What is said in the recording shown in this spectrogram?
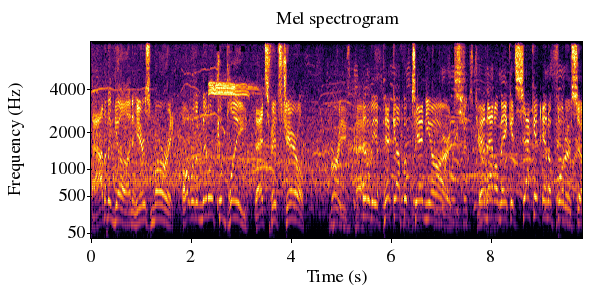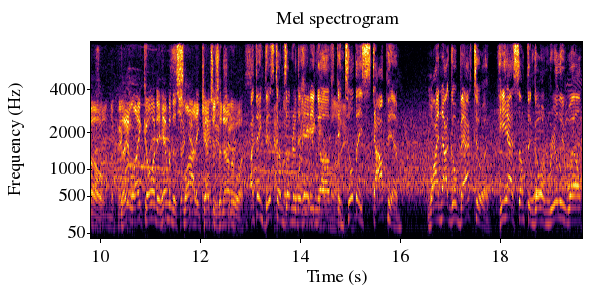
Out of the gun, here's Murray. Over the middle, complete. That's Fitzgerald. Murray's pass. It'll be a pickup of 10 yards. And that'll make it second and a foot or so. They like going to him in the slot. He catches another one. I think this comes under the heading of until they stop him, why not go back to him? He has something going really well.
